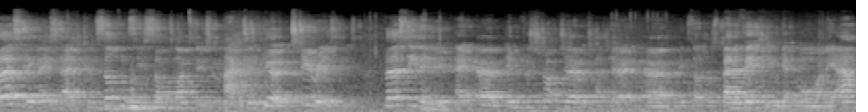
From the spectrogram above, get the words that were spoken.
Firstly, they said consultancies sometimes do some active good. Two reasons. Firstly, they do uh, um, infrastructure, which has um, exogenous benefits, you can get more money out.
